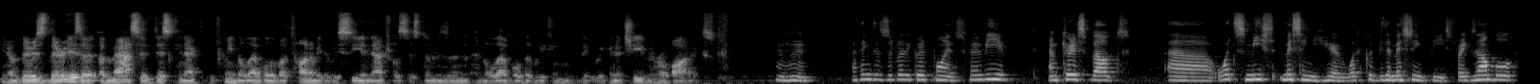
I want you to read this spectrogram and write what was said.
you know, there's there is a, a massive disconnect between the level of autonomy that we see in natural systems and, and the level that we can that we can achieve in robotics. Mm-hmm. I think this is a really great point. Maybe I'm curious about uh, what's miss- missing here. What could be the missing piece? For example,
